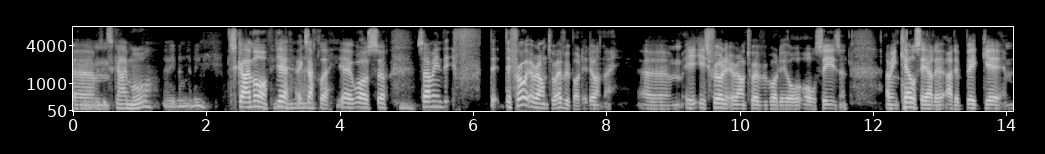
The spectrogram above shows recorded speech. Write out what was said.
Um, was it Sky Moore? Even I mean, Sky Moore, yeah, exactly. Yeah, it was. So, mm. so I mean, they, they, throw it around to everybody, don't they? Um, he, he's thrown it around to everybody all, all season. I mean, Kelce had a had a big game,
